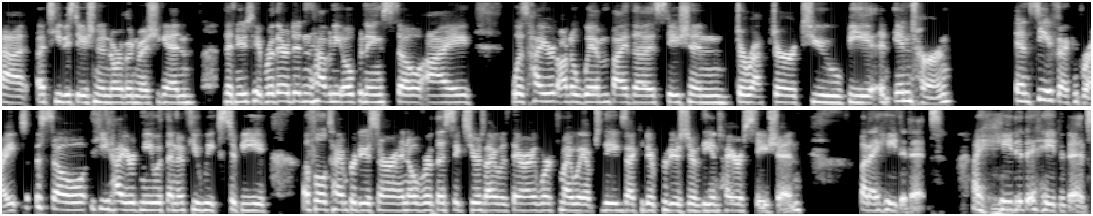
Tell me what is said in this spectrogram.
at a TV station in Northern Michigan. The newspaper there didn't have any openings. So I was hired on a whim by the station director to be an intern and see if I could write. So he hired me within a few weeks to be a full time producer. And over the six years I was there, I worked my way up to the executive producer of the entire station but I hated it. I hmm. hated it, hated it.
